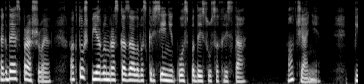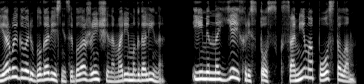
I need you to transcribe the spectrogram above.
Тогда я спрашиваю, а кто ж первым рассказал о воскресении Господа Иисуса Христа? Молчание. Первой, говорю, благовестницей была женщина Мария Магдалина. И именно ей Христос к самим апостолам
